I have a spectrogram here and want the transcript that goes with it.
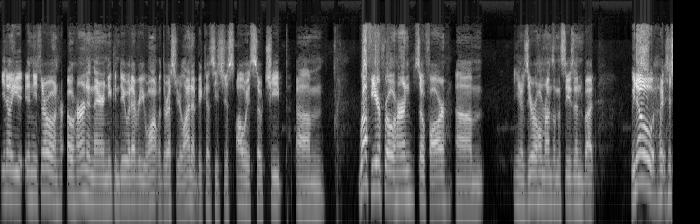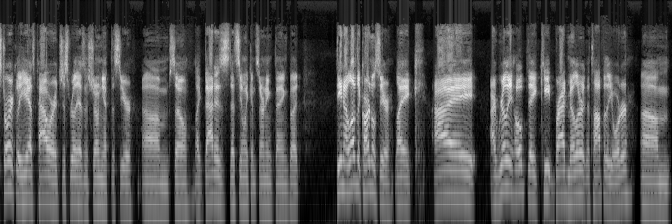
you know, you and you throw O'Hearn in there, and you can do whatever you want with the rest of your lineup because he's just always so cheap. Um, rough year for O'Hearn so far. Um, you know, zero home runs on the season, but we know historically he has power. It just really hasn't shown yet this year. Um, so like that is that's the only concerning thing. But Dean, I love the Cardinals here. Like I I really hope they keep Brad Miller at the top of the order. Um,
